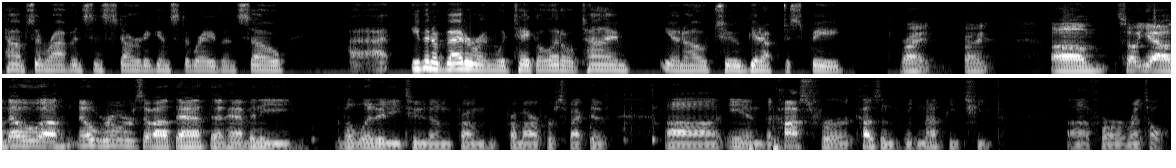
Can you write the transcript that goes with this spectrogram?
Thompson Robinson started against the Ravens. So uh, even a veteran would take a little time, you know, to get up to speed. Right, right. Um, so yeah, no, uh, no rumors about that that have any validity to them from from our perspective. Uh, and the cost for Cousins would not be cheap uh, for a rental.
